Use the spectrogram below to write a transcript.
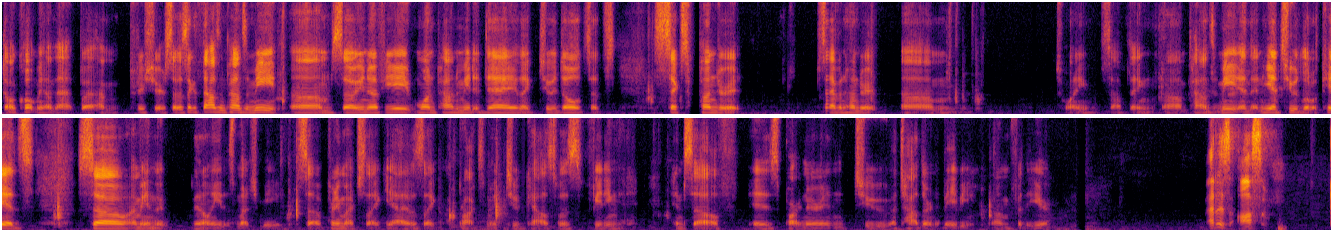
don't quote me on that, but I'm pretty sure. So it's like a thousand pounds of meat. Um, so you know if you ate one pound of meat a day, like two adults, that's 600, 700 um, 20 something um, pounds of meat. And then he had two little kids. So, I mean, they don't eat as much meat. So, pretty much like, yeah, it was like approximately two cows was feeding himself, his partner, and to a toddler and a baby um, for the year. That is awesome.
